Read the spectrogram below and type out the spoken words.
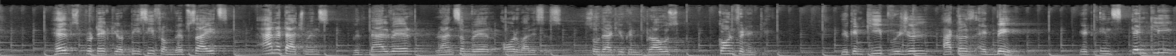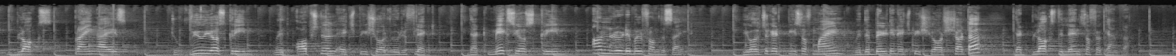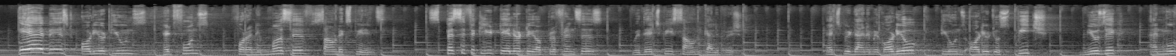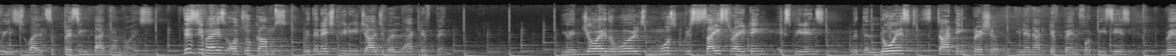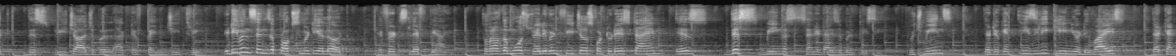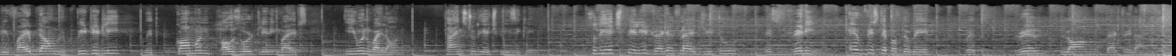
helps protect your PC from websites and attachments with malware, ransomware or viruses so that you can browse confidently. You can keep visual hackers at bay. It instantly blocks prying eyes to view your screen with optional HP SureView Reflect that makes your screen unreadable from the side. You also get peace of mind with the built-in HP Sure Shutter that blocks the lens of your camera. AI-based audio tunes headphones for an immersive sound experience, specifically tailored to your preferences with HP sound calibration. HP Dynamic Audio tunes audio to speech, music, and movies while suppressing background noise. This device also comes with an HP rechargeable active pen. You enjoy the world's most precise writing experience with the lowest starting pressure in an active pen for PCs with this rechargeable active pen G3. It even sends a proximity alert if it's left behind. So one of the most relevant features for today's time is this being a sanitizable PC, which means that you can easily clean your device that can be wiped down repeatedly with common household cleaning wipes even while on, thanks to the HP Easy Clean. So the HP Elite Dragonfly G2 is ready every step of the way with real long battery life.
